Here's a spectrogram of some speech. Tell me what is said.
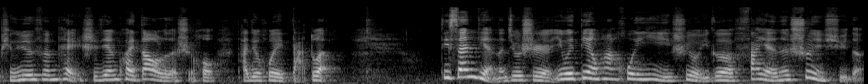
平均分配，时间快到了的时候，他就会打断。第三点呢，就是因为电话会议是有一个发言的顺序的。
